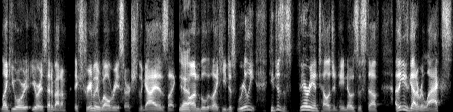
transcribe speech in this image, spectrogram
like you already, you already said about him, extremely well researched. The guy is like, Yeah. unbelievable. Like he just really, he just is very intelligent. He knows his stuff. I think he's got to relax.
